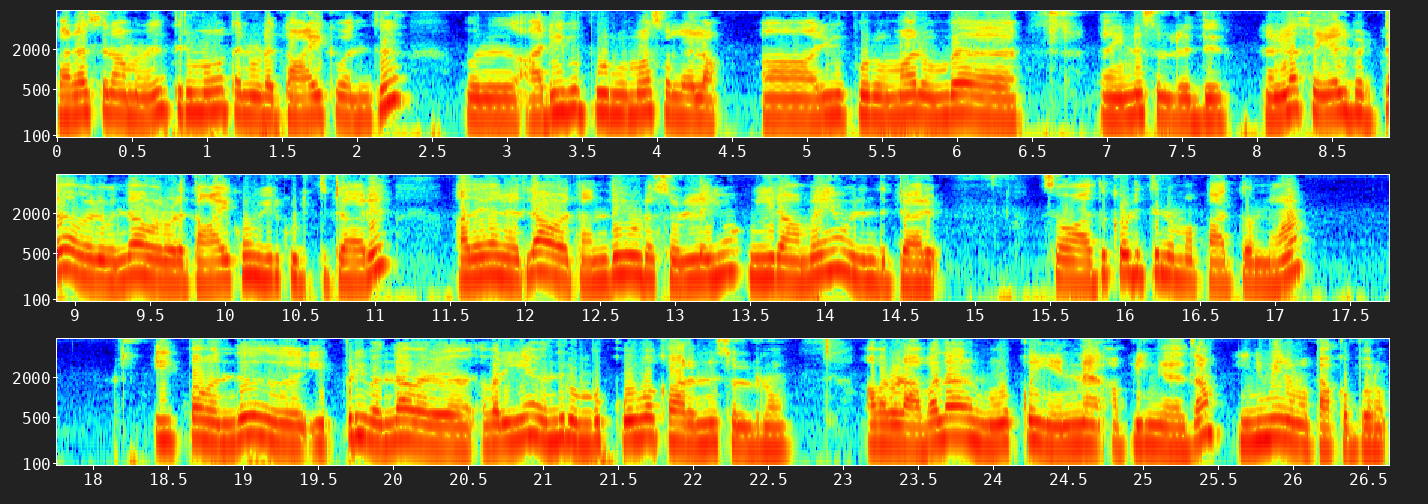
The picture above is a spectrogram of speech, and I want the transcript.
பரசுராமன் வந்து திரும்பவும் தன்னோட தாய்க்கு வந்து ஒரு அறிவுபூர்வமா சொல்லலாம். அறிவுபூர்வமா ரொம்ப என்ன சொல்றது? நல்லா செயல்பட்டு அவர் வந்து அவரோட தாய்க்கும் உயிர் கொடுத்துட்டாரு. அதே நேரத்தில் அவர் தந்தையோட சொல்லையும் மீறாமையும் இருந்துட்டாரு. ஸோ அதுக்கடுத்து நம்ம பார்த்தோம்னா இப்போ வந்து எப்படி வந்து அவர் அவர் ஏன் வந்து ரொம்ப கோவக்காரன்னு சொல்றோம். அவரோட அவதார நோக்கம் என்ன அப்படிங்கறதுதான் இனிமே நம்ம பார்க்க போறோம்.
